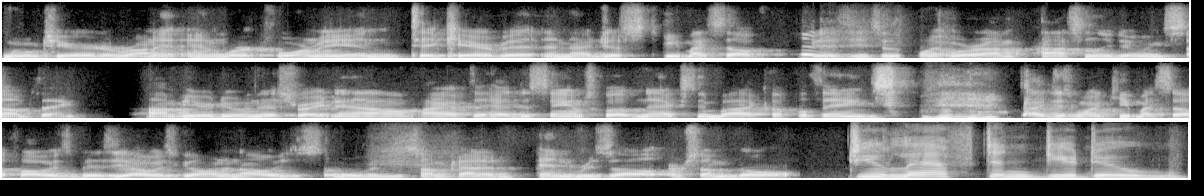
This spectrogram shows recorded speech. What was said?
moved here to run it and work for me and take care of it. And I just keep myself busy to the point where I'm constantly doing something. I'm here doing this right now. I have to head to Sam's Club next and buy a couple things. I just want to keep myself always busy, always going, and always moving to some kind of end result or some goal. Do you lift and do you do?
